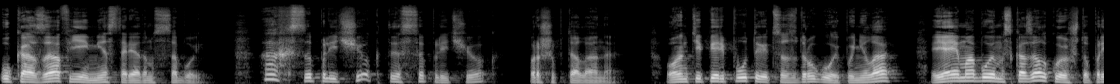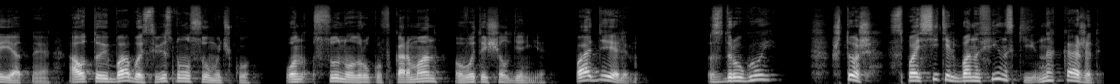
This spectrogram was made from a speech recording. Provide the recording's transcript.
указав ей место рядом с собой. «Ах, соплячок ты, соплячок!» – прошептала она. «Он теперь путается с другой, поняла? Я им обоим сказал кое-что приятное, а у той бабы свистнул сумочку. Он сунул руку в карман, вытащил деньги. Поделим». «С другой?» «Что ж, спаситель Банфинский накажет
